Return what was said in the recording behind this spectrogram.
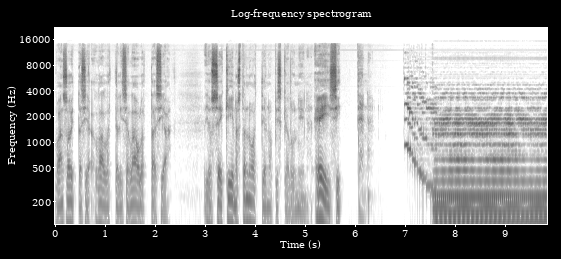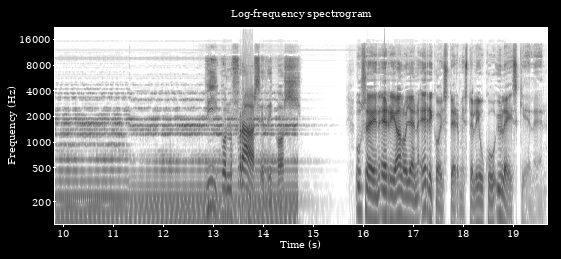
vaan soittaisi ja lallattelisi ja laulattaisi ja jos ei kiinnosta nuottien opiskelu, niin ei sitten. Viikon fraasirikos. Usein eri alojen erikoistermistö liukuu yleiskieleen.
